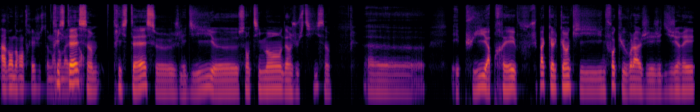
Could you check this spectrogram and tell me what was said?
avant de rentrer justement Tristesse, dans ma tristesse, euh, je l'ai dit, euh, sentiment d'injustice. Euh, et puis après, je suis pas quelqu'un qui, une fois que voilà, j'ai digéré,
